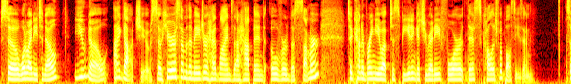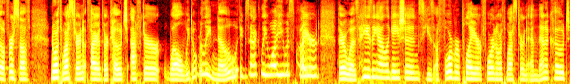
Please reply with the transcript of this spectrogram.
So, what do I need to know? you know I got you. So here are some of the major headlines that happened over the summer to kind of bring you up to speed and get you ready for this college football season. So, first off, Northwestern fired their coach after, well, we don't really know exactly why he was fired. There was hazing allegations. He's a former player for Northwestern and then a coach.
